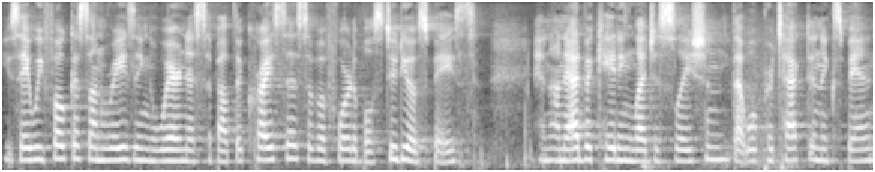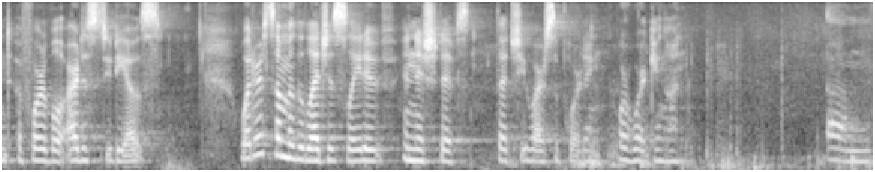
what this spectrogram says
You say we focus on raising awareness about the crisis of affordable studio space and on advocating legislation that will protect and expand affordable artist studios. What are some of the legislative initiatives that you are supporting or working on? Um,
